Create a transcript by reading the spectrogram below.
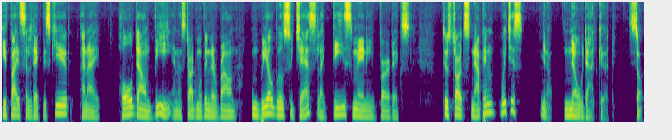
if I select this cube and I hold down V and start moving it around Unreal will suggest like these many vertex to start snapping which is you know no that good. So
